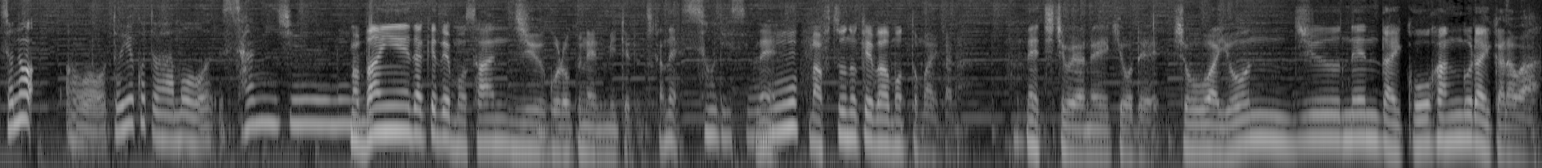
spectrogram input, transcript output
そのおということはもう30年、まあ万栄だけでも35、6年見てるんですかね。そうですよねね。まあ普通の競馬はもっと前から。ね、父親の影響で昭和40年代後半ぐらいからは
